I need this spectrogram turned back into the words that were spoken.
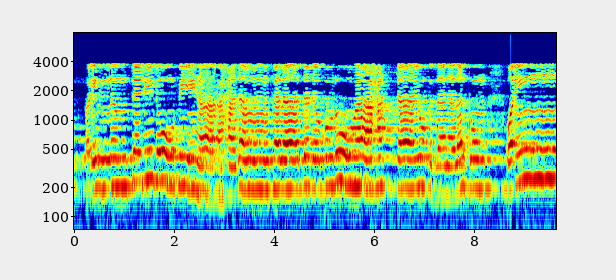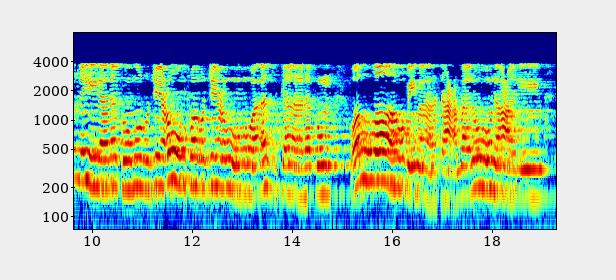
فإن لم تجدوا فيها أحدا فلا تدخلوها حتى يؤذن لكم وإن قيل لكم ارجعوا فارجعوا وأزكى لكم والله بما تعملون عليم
